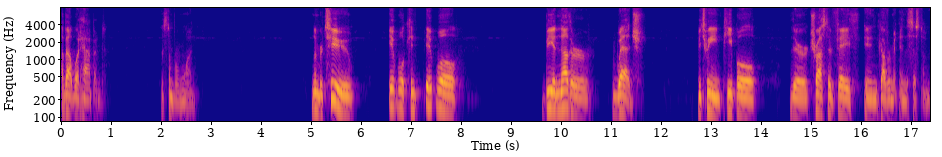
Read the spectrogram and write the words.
about what happened. That's number one. Number two, it will it will be another wedge between people their trust and faith in government and the system.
